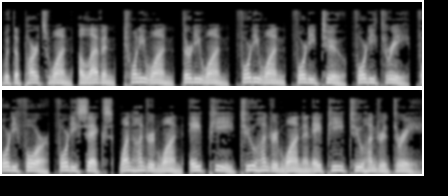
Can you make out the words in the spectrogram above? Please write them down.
with the parts 1, 11, 21, 31, 41, 42, 43, 44, 46, 101, AP 201 and AP 203.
